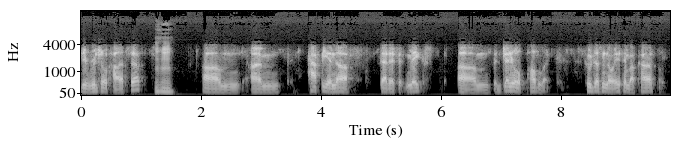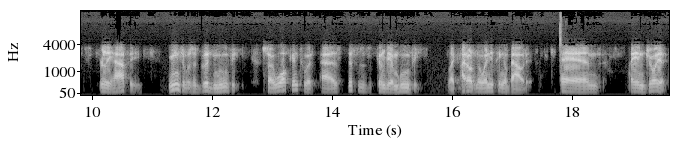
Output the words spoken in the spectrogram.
the original concept, hmm um, I'm happy enough that if it makes um, the general public who doesn't know anything about comic books really happy, it means it was a good movie. So I walk into it as this is going to be a movie. Like I don't know anything about it, and I enjoy it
